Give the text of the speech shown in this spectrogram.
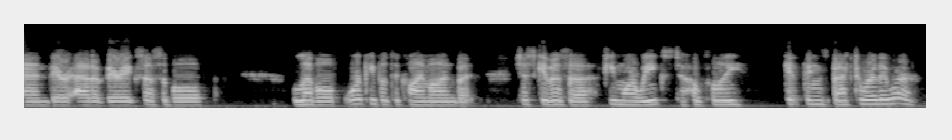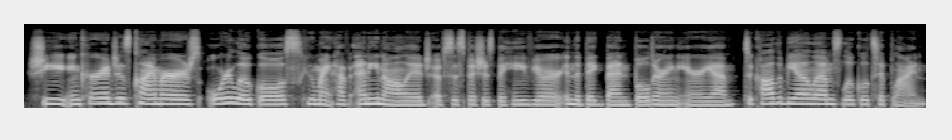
and they're at a very accessible level for people to climb on, but just give us a few more weeks to hopefully get things back to where they were. She encourages climbers or locals who might have any knowledge of suspicious behavior in the Big Bend bouldering area to call the BLM's local tip line.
